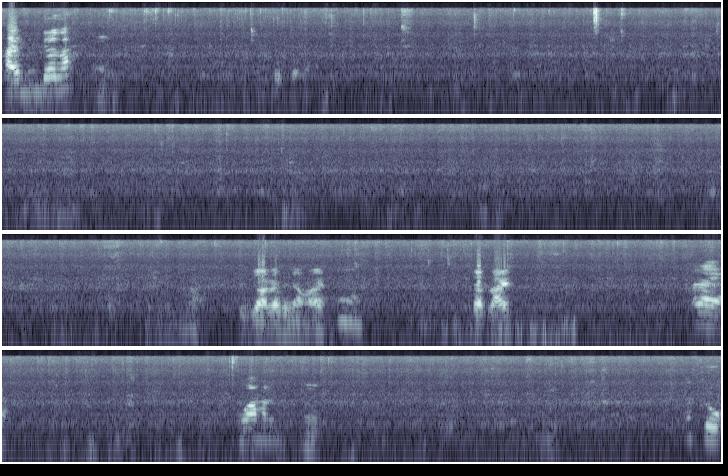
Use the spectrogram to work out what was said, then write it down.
ไข่มันเยอะนะสุดยอดอืมสุดยอดแล้วพี่น้องเอ้ยอืม แซ่บหลายอะไรอะหัวมันอืมมันสุก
